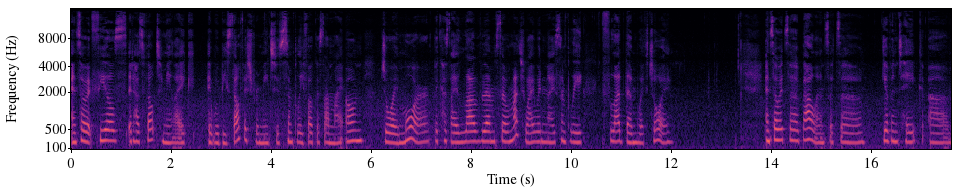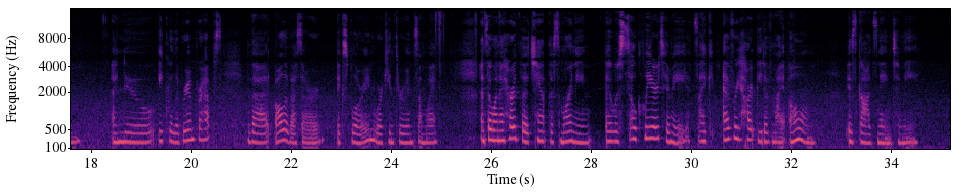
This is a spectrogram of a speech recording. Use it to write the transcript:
And so it feels, it has felt to me like it would be selfish for me to simply focus on my own joy more because I love them so much. Why wouldn't I simply flood them with joy? And so it's a balance, it's a give and take, um, a new equilibrium perhaps that all of us are exploring, working through in some way. And so when I heard the chant this morning, it was so clear to me. It's like every heartbeat of my own is God's name to me.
